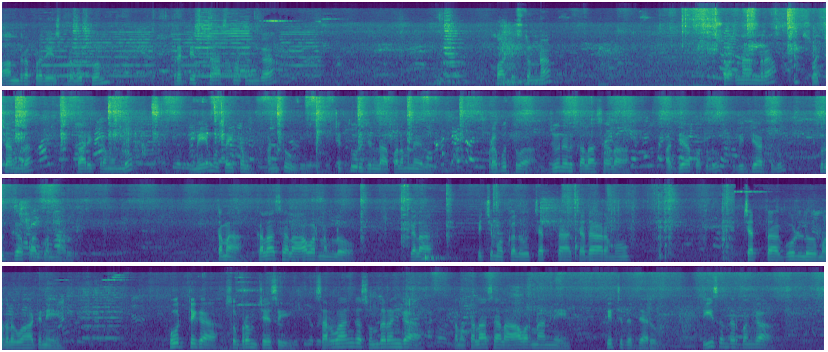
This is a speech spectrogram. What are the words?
ఆంధ్రప్రదేశ్ ప్రభుత్వం ప్రతిష్టాత్మకంగా పాటిస్తున్న స్వర్ణాంధ్ర స్వచ్ఛాంధ్ర కార్యక్రమంలో మేము సైతం అంటూ చిత్తూరు జిల్లా పలమనేరు ప్రభుత్వ జూనియర్ కళాశాల అధ్యాపకులు విద్యార్థులు చురుగ్గా పాల్గొన్నారు. తమ కళాశాల ఆవరణంలో గల పిచ్చి మొక్కలు చెత్త చెదారము చెత్త గూళ్ళు మొదలగు వాటిని పూర్తిగా శుభ్రం చేసి సర్వాంగ సుందరంగా తమ కళాశాల ఆవరణాన్ని తీర్చిదిద్దారు. ఈ సందర్భంగా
